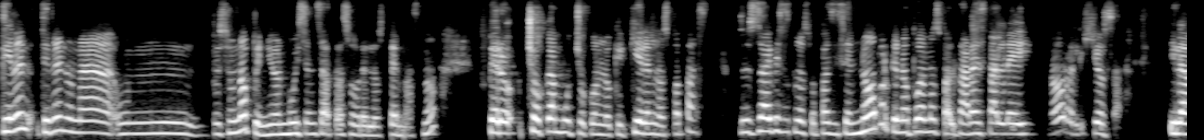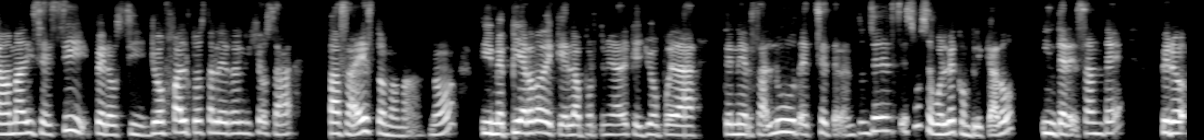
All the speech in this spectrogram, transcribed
tienen, tienen una, pues una opinión muy sensata sobre los temas, ¿no? Pero choca mucho con lo que quieren los papás. Entonces hay veces que los papás dicen, no, porque no podemos faltar a esta ley, ¿no? Religiosa. Y la mamá dice, sí, pero si yo falto a esta ley religiosa, pasa esto, mamá, ¿no? Y me pierdo de que la oportunidad de que yo pueda tener salud, etcétera. Entonces, eso se vuelve complicado, interesante, pero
